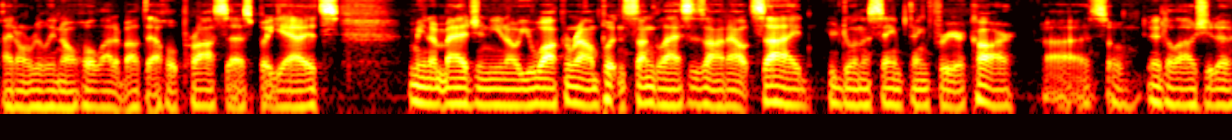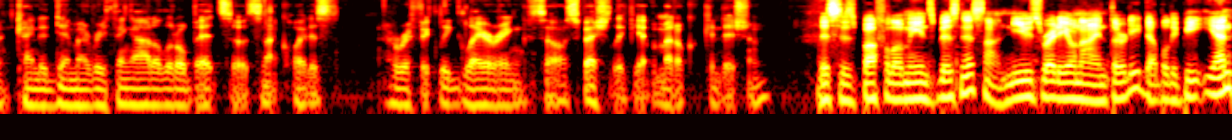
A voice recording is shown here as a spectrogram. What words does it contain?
I don't really know a whole lot about that whole process, but yeah, it's. I mean, imagine you know you walk around putting sunglasses on outside. You're doing the same thing for your car, uh, so it allows you to kind of dim everything out a little bit, so it's not quite as horrifically glaring. So especially if you have a medical condition. This is Buffalo Means Business on News Radio 930 WBEN.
